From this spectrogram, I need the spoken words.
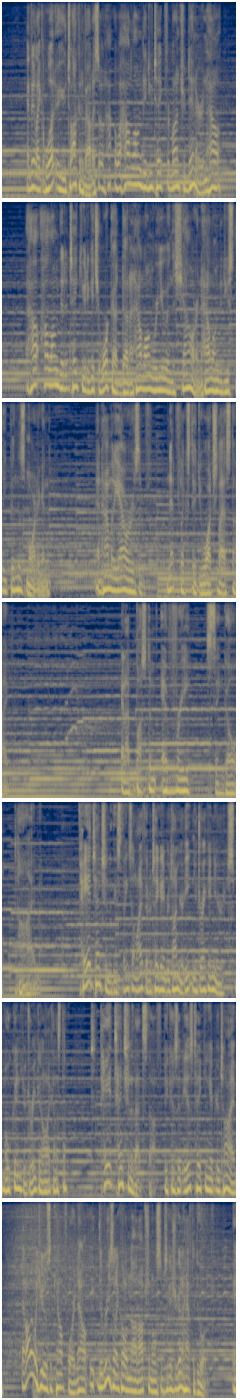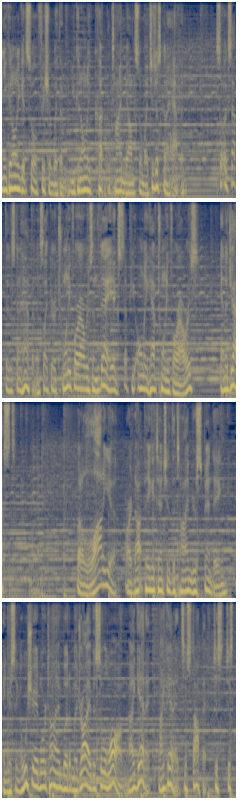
And they're like, what are you talking about? I said, how, well, how long did you take for lunch or dinner? And how, how, how long did it take you to get your workout done? And how long were you in the shower? And how long did you sleep in this morning? And and how many hours of Netflix did you watch last night? And I bust them every single time. Pay attention to these things in life that are taking up your time. You're eating, you're drinking, you're smoking, you're drinking, all that kind of stuff. Pay attention to that stuff because it is taking up your time. And all I want you to do is account for it. Now, the reason I call them non optional is because you're going to have to do it. And you can only get so efficient with them. You can only cut the time down so much. It's just going to happen. So accept that it's going to happen. It's like there are 24 hours in the day, except you only have 24 hours and adjust. But a lot of you are not paying attention to the time you're spending, and you're saying, "I wish I had more time, but my drive is so long." I get it. I get it. So stop it. Just, just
